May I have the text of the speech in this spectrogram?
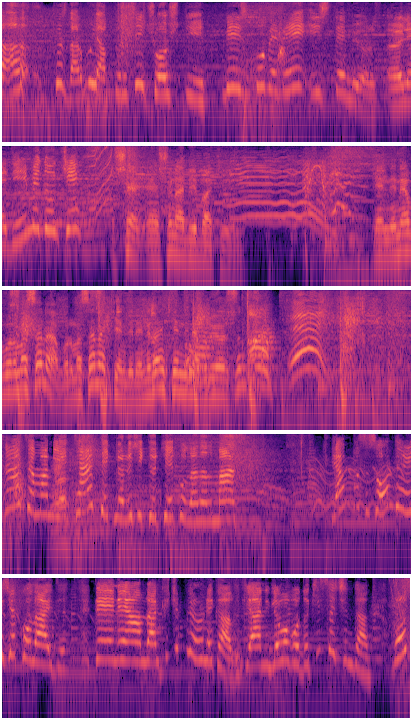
Aa, kızlar bu yaptığınız hiç hoş değil. Biz bu bebeği istemiyoruz. Öyle değil mi Duki? Şey, e, şuna bir bakayım. Kendine vurmasana, vurmasana kendine. Neden kendine vuruyorsun? Ah, hey! Yeter. Teknoloji kötüye kullanılmaz. Yapması son derece kolaydı. DNA'ndan küçük bir örnek aldık. Yani lavabodaki saçından. Mod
